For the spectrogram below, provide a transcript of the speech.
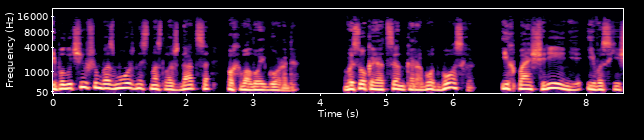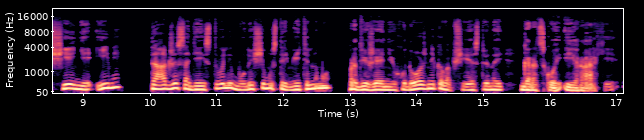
и получившим возможность наслаждаться похвалой города. Высокая оценка работ Босха, их поощрение и восхищение ими также содействовали будущему стремительному продвижению художника в общественной городской иерархии.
